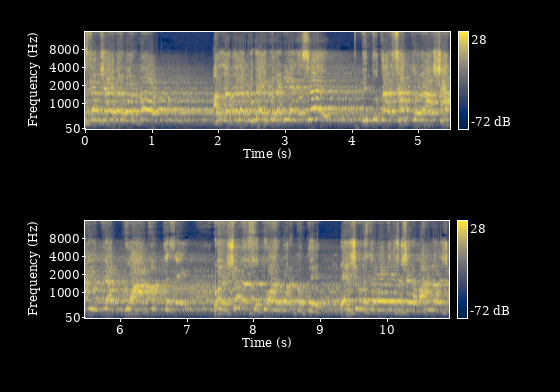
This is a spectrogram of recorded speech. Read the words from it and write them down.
ইসলাম সাহেবের আল্লাহ বিদায় করে নিয়ে গেছে, কিন্তু তার ছাত্ররা ছাত্রীরা দোয়া করতেছে। ওই সমস্ত দোয়ার বরকতে এই সমস্ত মাদ্রাসা সারা বাংলাদেশে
